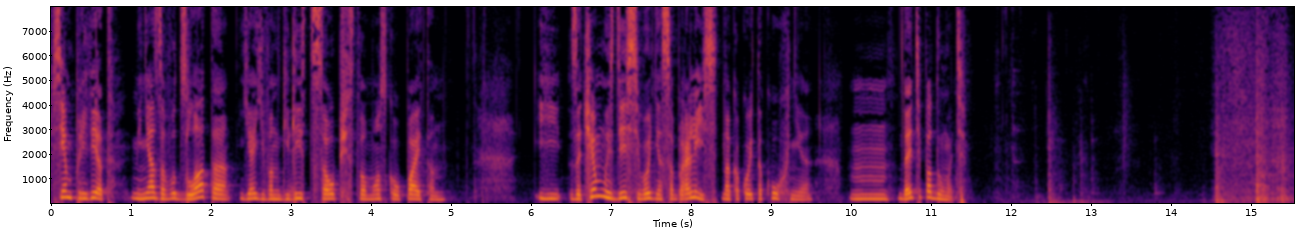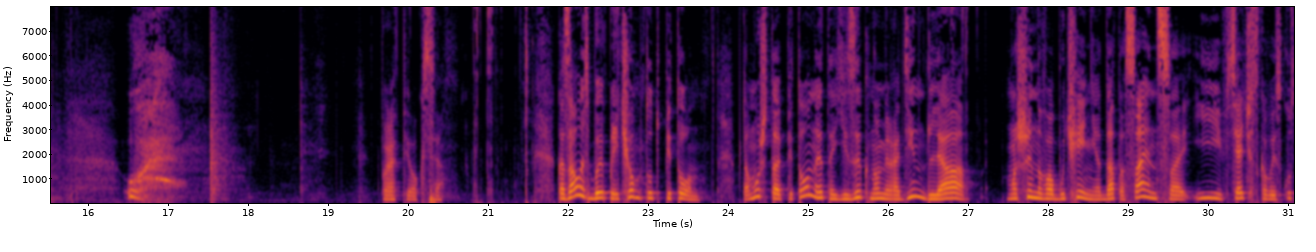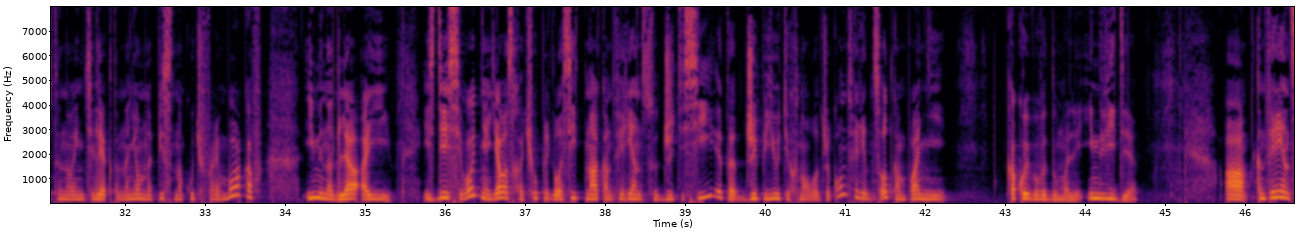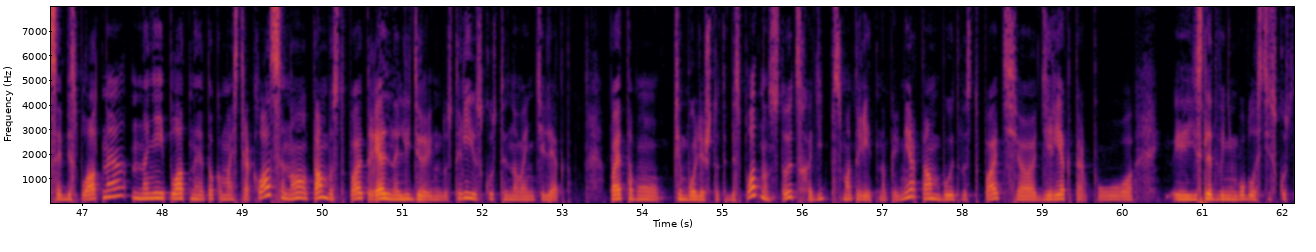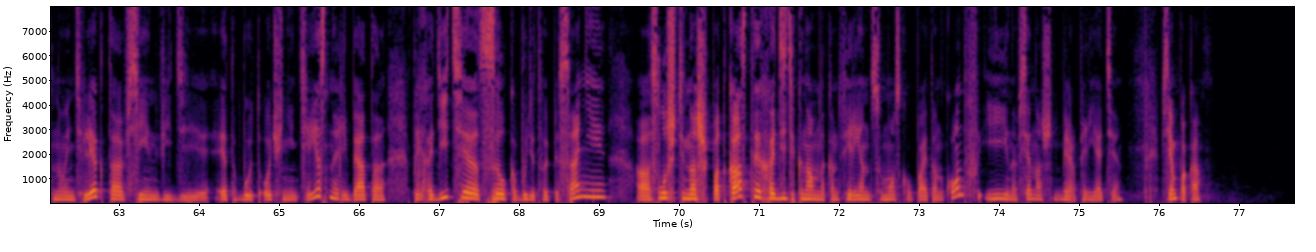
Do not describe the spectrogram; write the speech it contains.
Всем привет! Меня зовут Злата, я евангелист сообщества Moscow Python. И зачем мы здесь сегодня собрались на какой-то кухне? М-м, дайте подумать. Ух. Пропекся. Казалось бы, при чем тут питон? Потому что питон — это язык номер один для машинного обучения, дата сайенса и всяческого искусственного интеллекта. На нем написана куча фреймворков именно для АИ. И здесь сегодня я вас хочу пригласить на конференцию GTC, это GPU Technology Conference от компании, какой бы вы думали, NVIDIA. А конференция бесплатная, на ней платные только мастер-классы, но там выступают реально лидеры индустрии искусственного интеллекта. Поэтому, тем более, что это бесплатно, стоит сходить посмотреть. Например, там будет выступать э, директор по э, исследованиям в области искусственного интеллекта всей NVIDIA. Это будет очень интересно, ребята. Приходите, ссылка будет в описании. Э, слушайте наши подкасты, ходите к нам на конференцию Moscow Python Conf и на все наши мероприятия. Всем пока!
